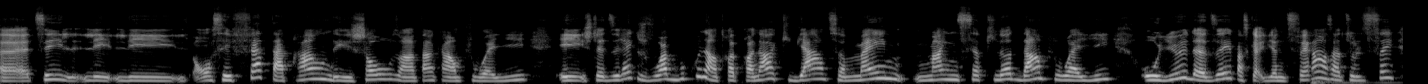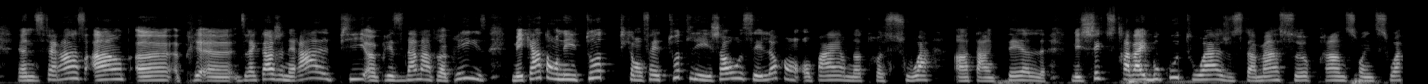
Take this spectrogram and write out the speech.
Euh, tu sais, les, les, on s'est fait apprendre des choses en tant qu'employé et je te dirais que je vois beaucoup d'entrepreneurs qui gardent ce même mindset-là d'employé au lieu de dire, parce qu'il y a une différence, hein, tu le sais, il y a une différence entre un, un directeur général puis un président d'entreprise, mais quand on est toutes puis qu'on fait toutes les choses, c'est là qu'on perd notre soi en tant que tel. Mais je sais que tu travailles beaucoup, toi, justement, sur prendre soin de soi.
